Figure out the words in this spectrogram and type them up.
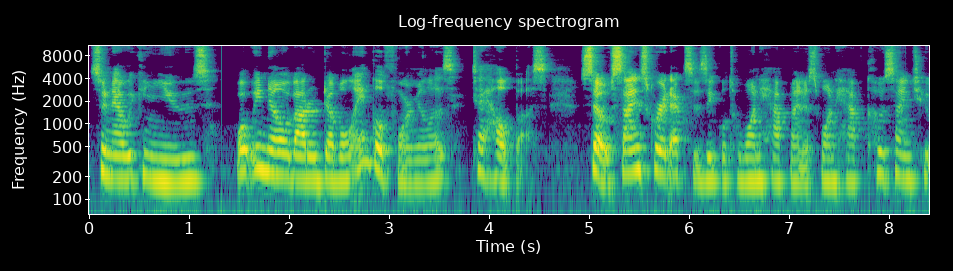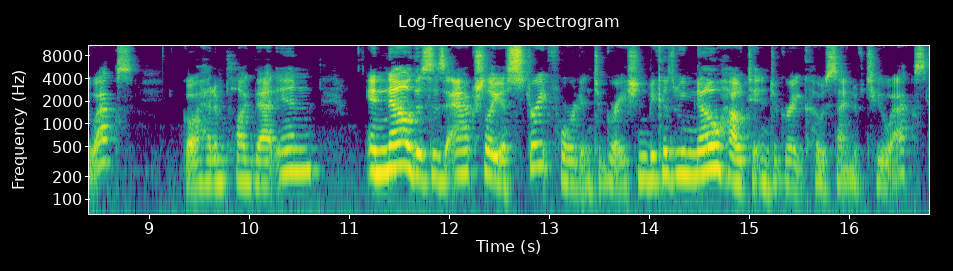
So now we can use what we know about our double angle formulas to help us. So sine squared x is equal to 1 half minus 1 half cosine 2x. Go ahead and plug that in. And now this is actually a straightforward integration because we know how to integrate cosine of 2x.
